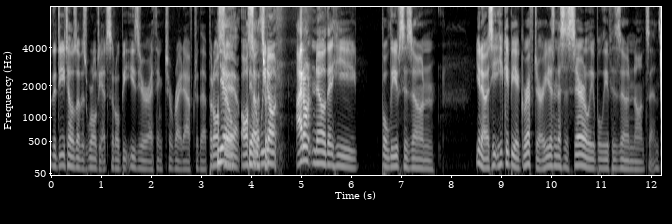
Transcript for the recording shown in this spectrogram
the details of his world yet, so it'll be easier, I think, to write after that. But also, Yeah, yeah. also, Yeah, we right. don't. I don't know that he believes his own. You know, as he, he could be a grifter. He doesn't necessarily believe his own nonsense.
